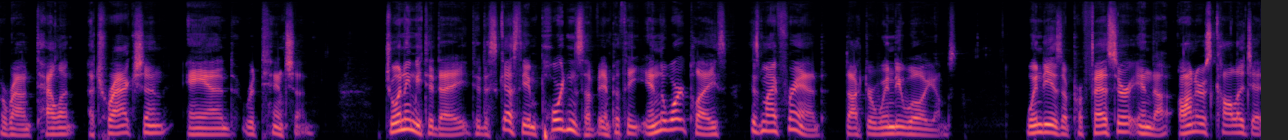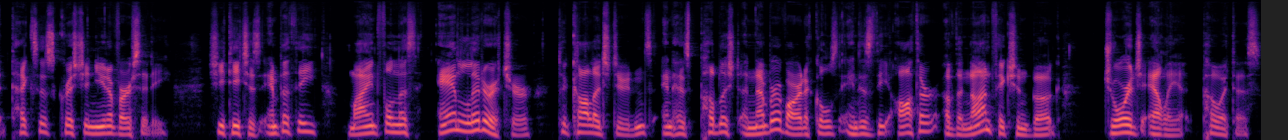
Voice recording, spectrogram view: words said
around talent attraction and retention. Joining me today to discuss the importance of empathy in the workplace is my friend, Dr. Wendy Williams. Wendy is a professor in the Honors College at Texas Christian University. She teaches empathy, mindfulness, and literature to college students and has published a number of articles and is the author of the nonfiction book George Eliot, Poetess.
